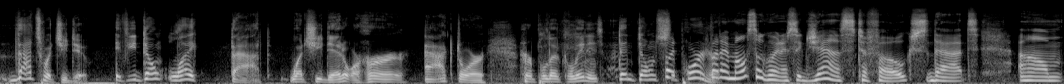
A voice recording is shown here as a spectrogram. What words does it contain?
That's what you do. If you don't like that, what she did, or her act, or her political leanings, then don't support her. But I'm also going to suggest to folks that um,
